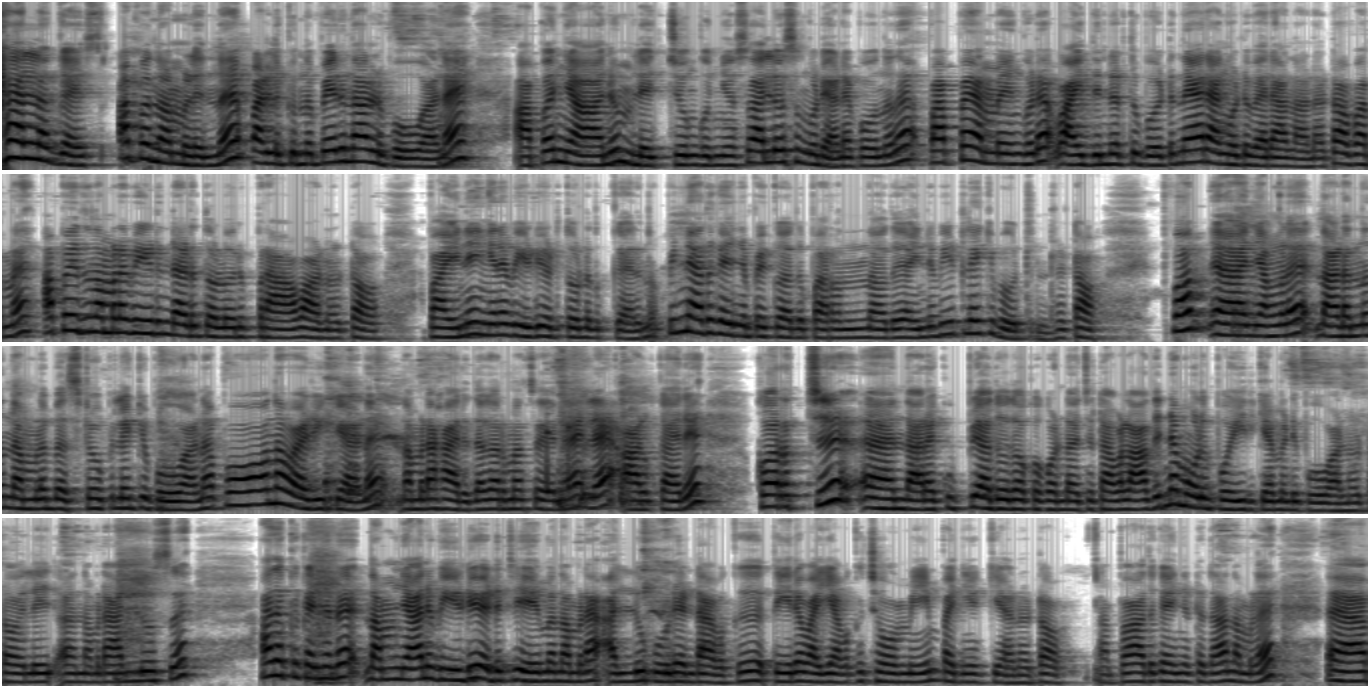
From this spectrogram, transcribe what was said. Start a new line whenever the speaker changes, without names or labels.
Hello guys അപ്പം നമ്മളിന്ന് പള്ളിക്കുന്ന് പെരുന്നാളിന് പോവുകയാണേ അപ്പം ഞാനും ലച്ചും കുഞ്ഞും സല്ലൂസും കൂടിയാണ് പോകുന്നത്. പപ്പയും അമ്മയും കൂടെ വൈദ്യന്റെ അടുത്ത് പോയിട്ട് നേരെ അങ്ങോട്ട് വരാനാണ് കേട്ടോ പറഞ്ഞത് അപ്പോൾ ഇത് നമ്മുടെ വീടിന്റെ അടുത്തുള്ള ഒരു പ്രാവാണ് കേട്ടോ. അപ്പോൾ അതിനെ ഇങ്ങനെ വീഡിയോ എടുത്തുകൊണ്ട് നിൽക്കുമായിരുന്നു പിന്നെ അത് കഴിഞ്ഞപ്പോഴേക്കും അത് പറന്നത് അതിന്റെ വീട്ടിലേക്ക് പോയിട്ടുണ്ട് കേട്ടോ. ഇപ്പം ഞങ്ങൾ നടന്ന് നമ്മൾ ബസ് സ്റ്റോപ്പിലേക്ക് പോവുകയാണ് പോകുന്ന വഴിക്കാണ് നമ്മുടെ ഹരിതകർമ്മസേനയിലെ ആൾക്കാർ കുറച്ച് എന്താ പറയുക കുപ്പി അതും ഇതൊക്കെ കൊണ്ട് വെച്ചിട്ട് അവൾ അതിന്റെ മുകളിൽ പോയി ഇരിക്കാൻ വേണ്ടി പോവാണ് കേട്ടോ. നമ്മുടെ അല്ലൂസ്. അതൊക്കെ കഴിഞ്ഞിട്ട് നം ഞാൻ വീഡിയോ എഡിറ്റ് ചെയ്യുമ്പോൾ നമ്മുടെ അല്ലു കൂടെ ഉണ്ട്. അവൾക്ക് തീരെ വയ്യ. അവൾക്ക് ചുമയും പനിയൊക്കെയാണ് കേട്ടോ. അപ്പോൾ അത് കഴിഞ്ഞിട്ട് ഇതാ നമ്മൾ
